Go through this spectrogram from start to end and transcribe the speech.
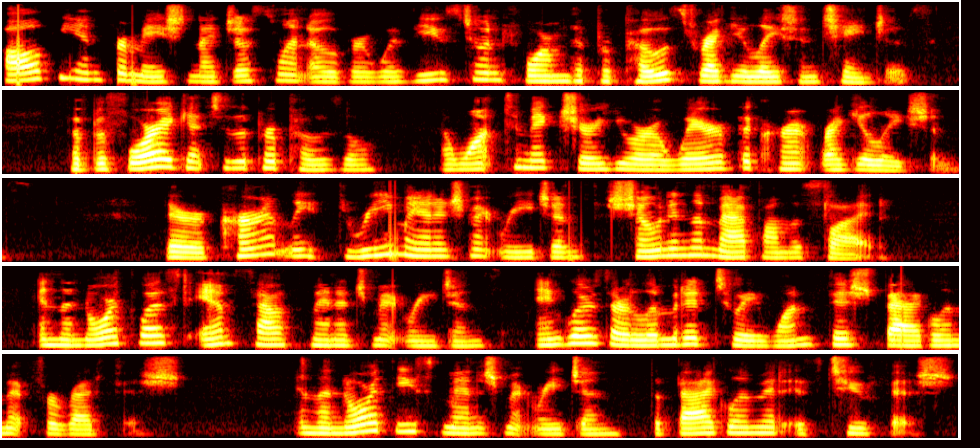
All the information I just went over was used to inform the proposed regulation changes. But before I get to the proposal, I want to make sure you are aware of the current regulations. There are currently three management regions shown in the map on the slide. In the Northwest and South management regions, anglers are limited to a one fish bag limit for redfish. In the Northeast management region, the bag limit is two fish.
